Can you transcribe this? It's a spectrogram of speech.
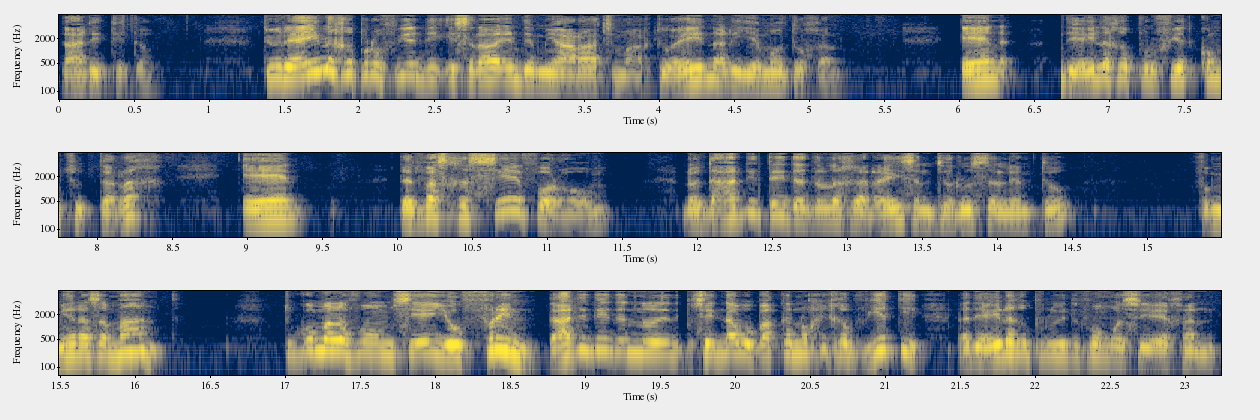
Daardie titel. Toe die heilige profeet die Isra en die Mi'raj maak, toe hy na die hemel toe gaan. En die heilige profeet kom so terug en dit was gesê vir hom nou daardie tyd dat hulle gereis in Jerusalem toe vir meer as 'n maand. Toe kom hulle vir hom sê jou vriend, daardie tyd sê nou Abu Bakr nog nie geweet nie dat die heilige profeet vir hom sê hy gaan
